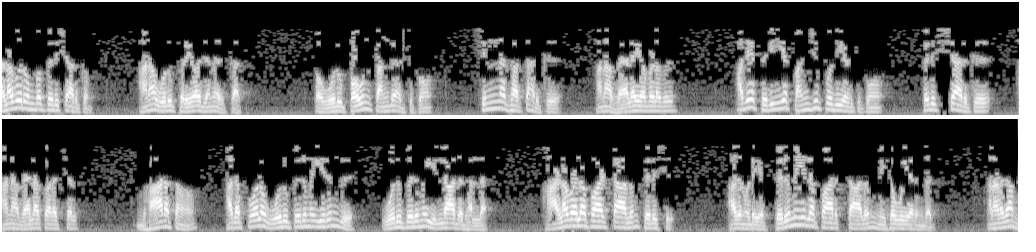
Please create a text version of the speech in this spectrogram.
அளவு ரொம்ப பெருசா இருக்கும் ஆனா ஒரு பிரயோஜனம் இருக்காது. இப்ப ஒரு பவுன் தங்கம் எடுத்துக்கும் சின்னதா தான் இருக்கு. ஆனா விலை எவ்வளவு? அதே பெரிய பஞ்சு பொதி எடுத்துக்கும் பெருசா இருக்கு. ஆனா விலை குறைச்சல். பாரதம் அத போல ஒரு பெருமை இருந்து ஒரு பெருமை இல்லாததல்ல. அளவுல பார்த்தாலும் பெருசு. அதனுடைய பெருமையில பார்த்தாலும் மிக உயர்ந்தது. அதனாலதான்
